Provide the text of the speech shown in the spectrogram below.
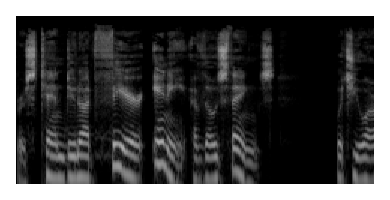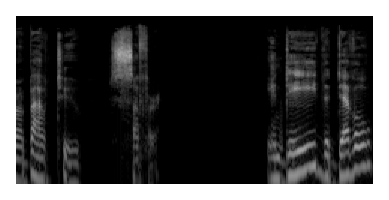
Verse 10 Do not fear any of those things which you are about to suffer. Indeed, the devil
